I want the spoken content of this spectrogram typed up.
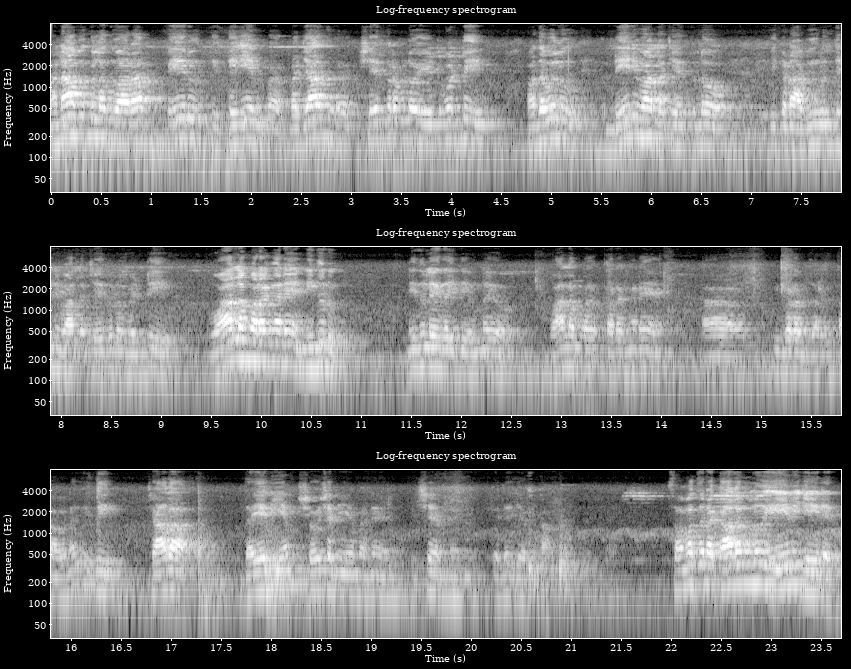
అనామకుల ద్వారా పేరు తె- తెలియని ప్రజా క్షేత్రంలో ఎటువంటి పదవులు లేని వాళ్ళ చేతిలో ఇక్కడ అభివృద్ధిని వాళ్ళ చేతిలో పెట్టి వాళ్ళ పరంగానే నిధులు నిధులు ఏదైతే ఉన్నాయో వాళ్ళ పరంగానే ఇవ్వడం జరుగుతా ఉన్నది. ఇది చాలా దయనీయం శోషనీయం అనే విషయం నేను తెలియజేస్తాను సంవత్సర కాలంలో ఏమీ చేయలేదు.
